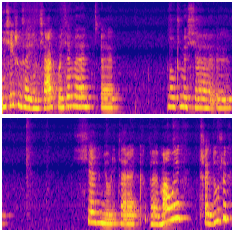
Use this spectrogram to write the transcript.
dzisiejszych zajęciach będziemy e, nauczymy się e, siedmiu literek e, małych, trzech dużych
